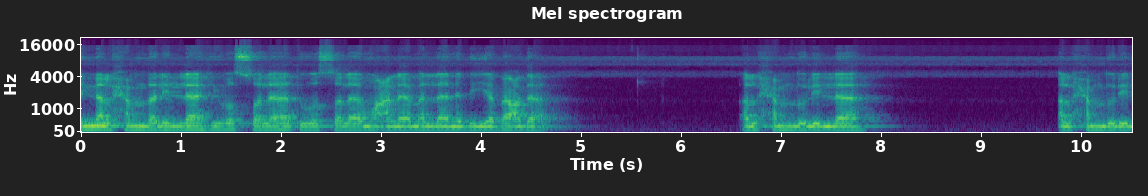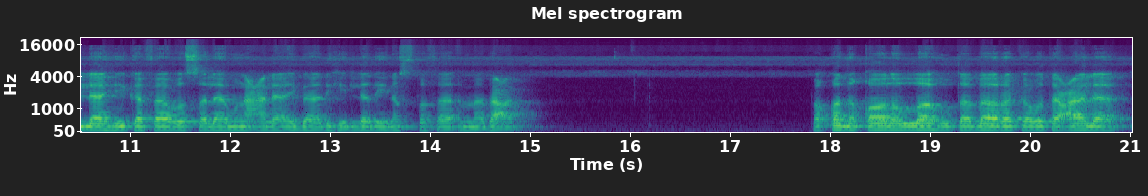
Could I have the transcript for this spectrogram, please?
إن الحمد لله والصلاة والسلام على من لا نبي بعد. الحمد لله الحمد لله كفى والسلام على عباده الذين اصطفى أما بعد. فقد قال الله تبارك وتعالى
